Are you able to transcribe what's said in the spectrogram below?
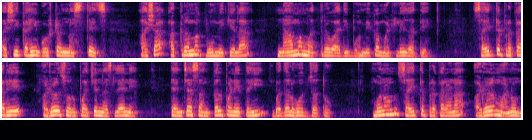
अशी काही गोष्ट नसतेच अशा आक्रमक भूमिकेला नाममात्रवादी भूमिका म्हटले जाते. साहित्य प्रकार हे अढळ स्वरूपाचे नसल्याने त्यांच्या संकल्पनेतही बदल होत जातो. म्हणून साहित्य प्रकारांना अढळ मानून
